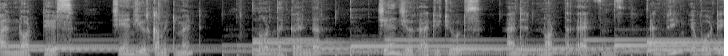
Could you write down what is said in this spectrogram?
and not dates. Change your commitment, not the calendar. Change your attitudes and not the actions, and bring about a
